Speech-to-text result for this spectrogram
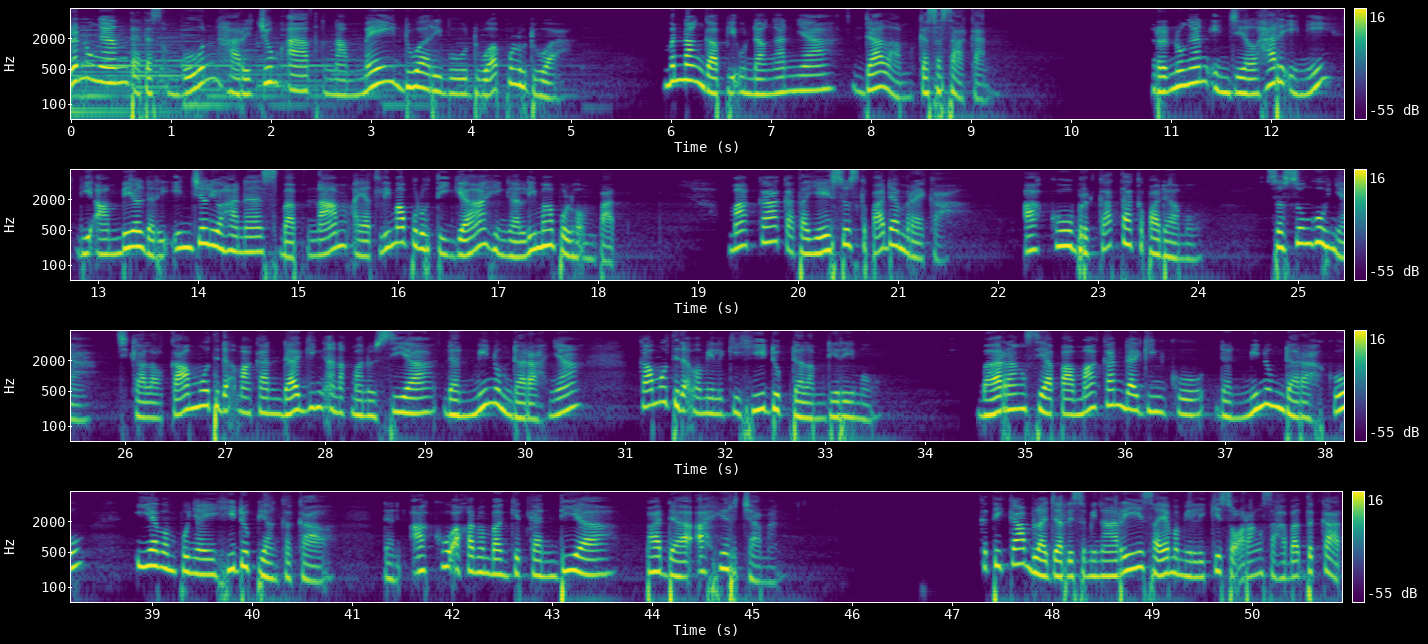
Renungan Tetes Embun hari Jumat 6 Mei 2022 menanggapi undangannya dalam kesesakan. Renungan Injil hari ini diambil dari Injil Yohanes bab 6 ayat 53 hingga 54. Maka kata Yesus kepada mereka, Aku berkata kepadamu, sesungguhnya jikalau kamu tidak makan daging anak manusia dan minum darahnya, kamu tidak memiliki hidup dalam dirimu. Barang siapa makan dagingku dan minum darahku, ia mempunyai hidup yang kekal, dan aku akan membangkitkan dia pada akhir zaman. Ketika belajar di seminari, saya memiliki seorang sahabat dekat.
